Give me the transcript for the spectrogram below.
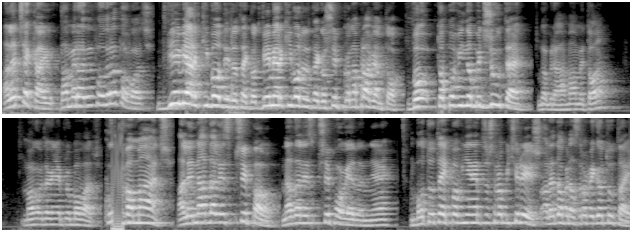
Ale czekaj, damy radę to odratować. Dwie miarki wody do tego, dwie miarki wody do tego, szybko, naprawiam to. Bo to powinno być żółte. Dobra, mamy to. Mogą tego nie próbować. Kurwa mać, ale nadal jest przypał. Nadal jest przypał jeden, nie? Bo tutaj powinienem coś robić ryż, ale dobra, zrobię go tutaj.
